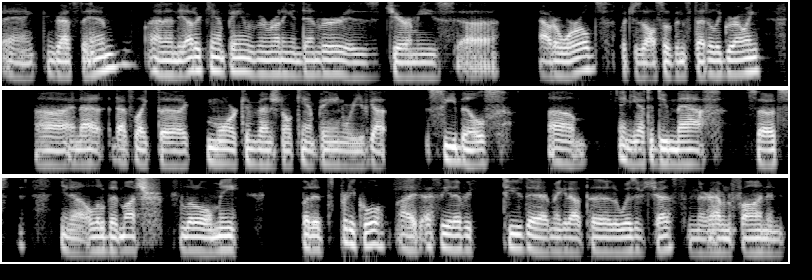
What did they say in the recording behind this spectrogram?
and congrats to him. And then the other campaign we've been running in Denver is Jeremy's uh, Outer Worlds, which has also been steadily growing. Uh, and that that's like the more conventional campaign where you've got C bills, um, and you have to do math. So it's you know a little bit much for little old me, but it's pretty cool. I, I see it every Tuesday. I make it out to the Wizard's Chest, and they're having fun and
